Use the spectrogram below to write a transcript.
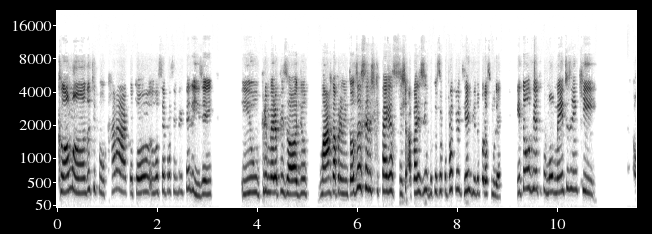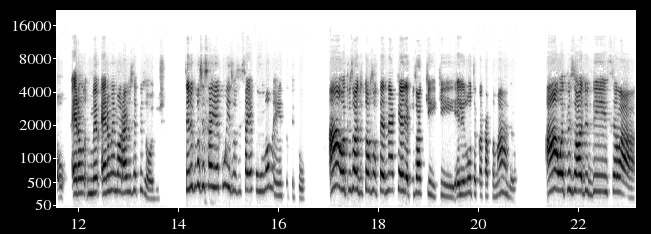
clamando, tipo, caraca, eu, tô, eu vou ser pra sempre infeliz. E, e o primeiro episódio marca pra mim todas as cenas que pega apareciam, porque eu sou completamente rendida por essa mulher. Então eu via, tipo, momentos em que eram, eram memoráveis episódios. Sendo que você saía com isso, você saía com um momento, tipo, ah, o episódio do Thor solteiro não é aquele episódio que, que ele luta com a Capitã Marvel? Ah, o episódio de, sei lá,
